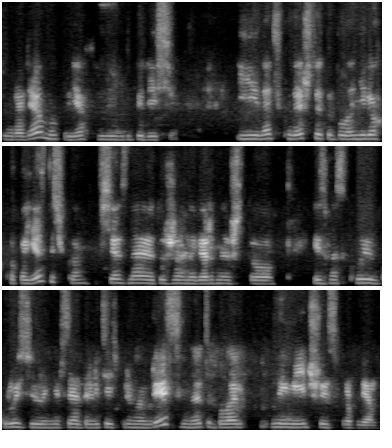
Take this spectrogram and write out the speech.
февраля мы приехали в Тбилиси. И надо сказать, что это была нелегкая поездочка. Все знают уже, наверное, что из Москвы в Грузию нельзя долететь прямым рейсом, но это была наименьшая из проблем.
